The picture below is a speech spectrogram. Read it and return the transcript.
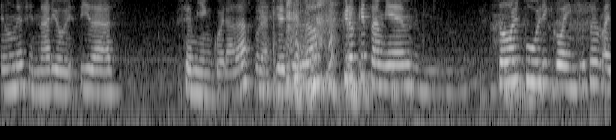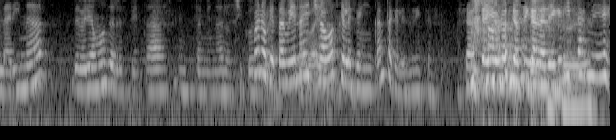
en un escenario vestidas semi encueradas, por así decirlo, creo que también todo el público e incluso bailarinas deberíamos de respetar también a los chicos. Bueno, que también hay bailan. chavos que les encanta que les griten. O sea, que hay unos que aplican la de Sí. grítame.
